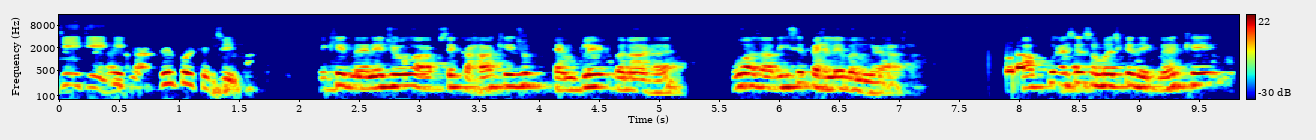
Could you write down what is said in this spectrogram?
जी जी जी। बिल्कुल ठीक। जी। देखिए मैंने जो आपसे कहा कि जो टेम्पलेट बना है वो आज़ादी से पहले बन गया था। आपको ऐसे समझ के देखना है कि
